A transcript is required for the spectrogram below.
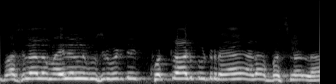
బస్సులలో మహిళలను కూర్చోబెడితే కొట్లాడుకుంటారా ఆడ బస్సులలో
